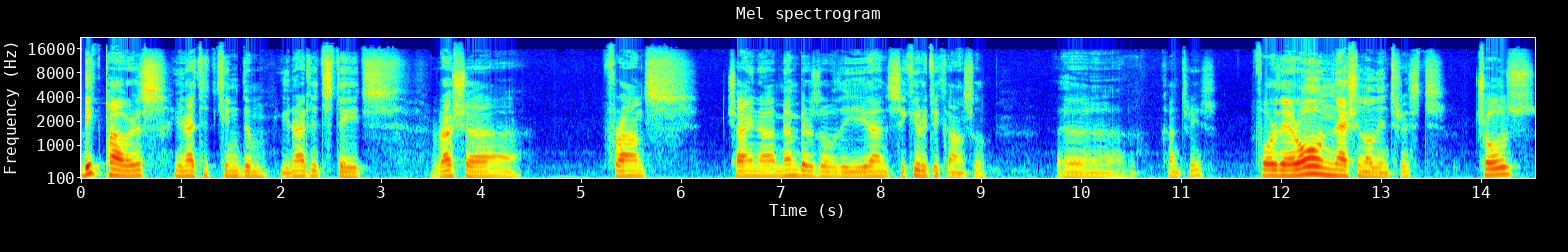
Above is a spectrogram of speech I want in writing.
big powers, United Kingdom, United States, Russia, France, China, members of the UN Security Council, uh, countries, for their own national interests, chose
